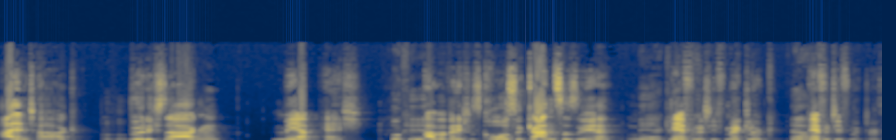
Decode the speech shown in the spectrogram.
Alltag würde ich sagen, mehr Pech. Okay. Aber wenn ich das große Ganze sehe, Mehr Glück. definitiv mehr Glück. Ja. Definitiv mehr Glück.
